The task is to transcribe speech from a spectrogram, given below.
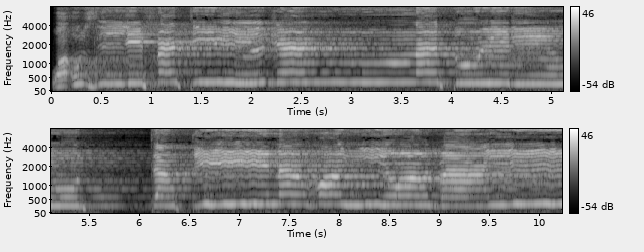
وأزلفت الجنة للمتقين غير بعيد.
